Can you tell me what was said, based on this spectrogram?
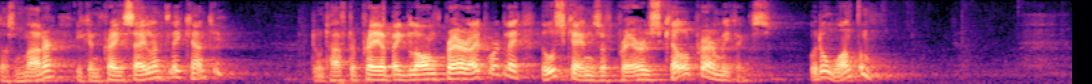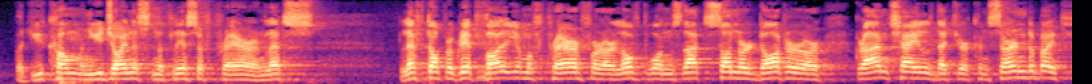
Doesn't matter. You can pray silently, can't you? Don't have to pray a big long prayer outwardly. Those kinds of prayers kill prayer meetings. We don't want them. But you come and you join us in the place of prayer and let's lift up a great volume of prayer for our loved ones, that son or daughter or grandchild that you're concerned about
